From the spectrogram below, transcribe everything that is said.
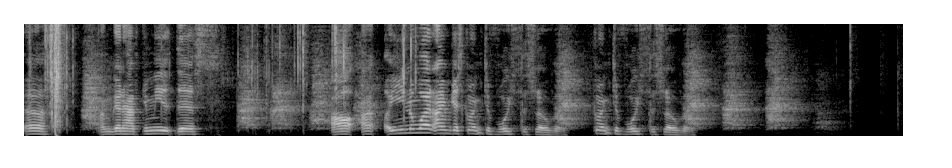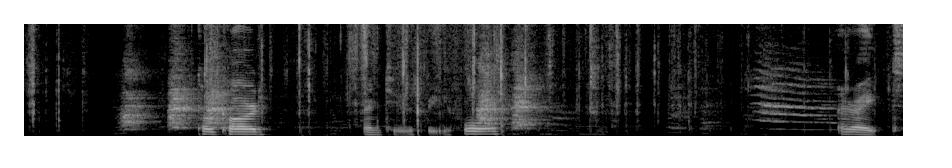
Uh, I'm gonna have to mute this. I'll, I, you know what? I'm just going to voice this over. Going to voice this over. Code card. And two, three, four. Alright.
